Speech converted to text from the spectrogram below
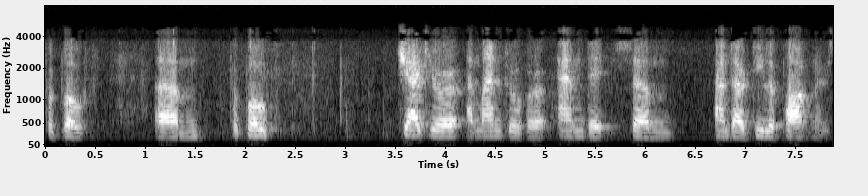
for both um, for both Jaguar and Land Rover and its um, and our dealer partners.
